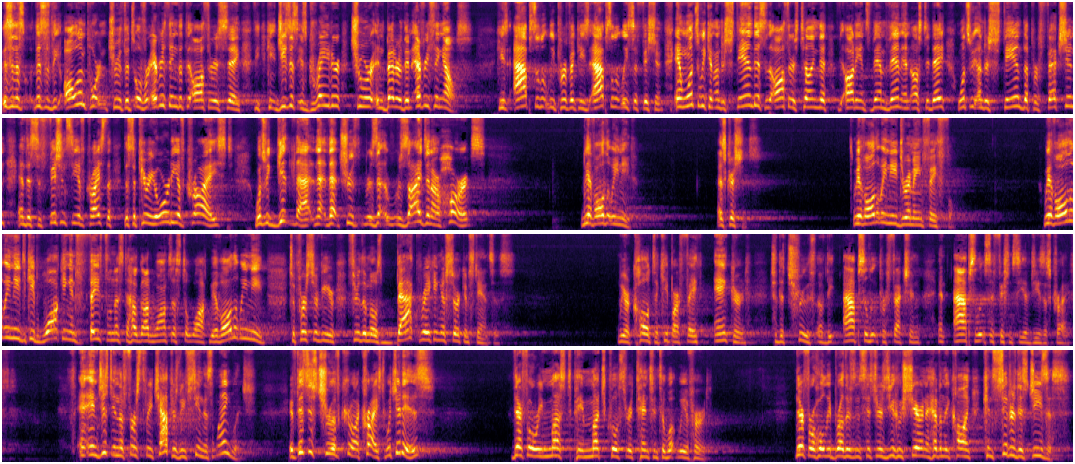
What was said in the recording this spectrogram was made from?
This is, this is the all important truth that's over everything that the author is saying. He, Jesus is greater, truer, and better than everything else. He's absolutely perfect. He's absolutely sufficient. And once we can understand this, the author is telling the, the, audience, them then and us today, once we understand the perfection and the sufficiency of Christ, the, the superiority of Christ, once we get that and that, that truth res- resides in our hearts, we have all that we need as Christians. We have all that we need to remain faithful. We have all that we need to keep walking in faithfulness to how God wants us to walk. We have all that we need to persevere through the most backbreaking of circumstances. We are called to keep our faith anchored to the truth of the absolute perfection and absolute sufficiency of Jesus Christ. And, and just in the first three chapters, we've seen this language. If this is true of Christ, which it is, therefore we must pay much closer attention to what we have heard. Therefore, holy brothers and sisters, you who share in a heavenly calling, consider this Jesus.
